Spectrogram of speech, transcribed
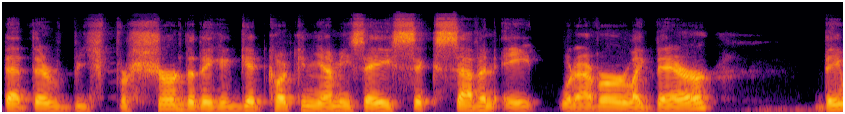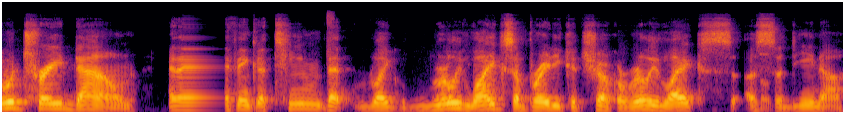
that there'd be for sure that they could get Kotkaniemi, say six, seven, eight, whatever, like there, they would trade down. And I, think a team that like really likes a Brady Tkachuk or really likes a Zadina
